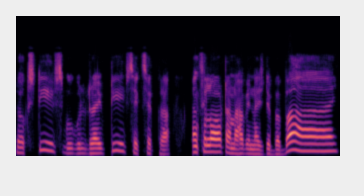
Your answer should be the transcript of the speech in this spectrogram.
docs tips google drive tips etc thanks a lot and have a nice day. Bye bye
